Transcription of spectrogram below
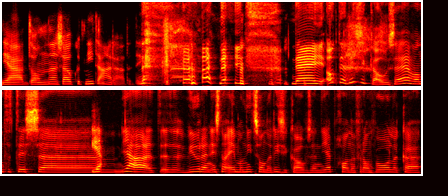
Ja, dan eh, zou ik het niet aanraden, denk ik. nee, nee, ook de risico's, hè? Want het is, ehm, Ja. ja, het, het wielrennen is nou eenmaal niet zonder risico's. En je hebt gewoon een verantwoordelijke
